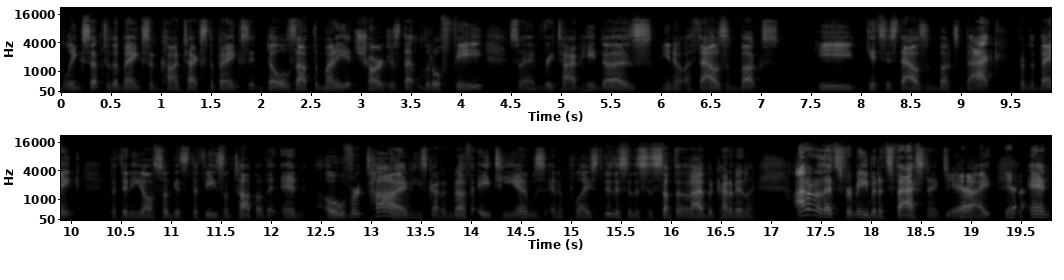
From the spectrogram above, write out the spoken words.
links up to the banks and contacts the banks. It doles out the money. It charges that little fee. So every time he does, you know, a thousand bucks, he gets his thousand bucks back from the bank, but then he also gets the fees on top of it. And over time, he's got enough ATMs in a place to do this. And this is something that I've been kind of in like, I don't know that's for me, but it's fascinating to me, right? yeah. And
